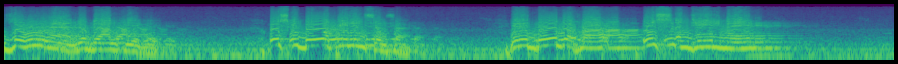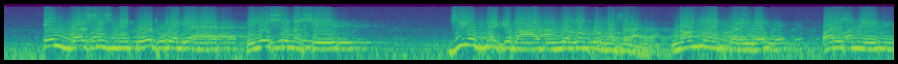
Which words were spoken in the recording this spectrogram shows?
ظہور ہیں جو بیان کیے گئے اس کی دو اپیرنس ہیں یعنی دو دفعہ اس انجیل میں ان ورسز میں کوٹ کیا گیا ہے کہ یسو مسیح جی اٹھنے کے بعد لوگوں کو نظر آئے۔ نومی عید پڑھیں گے اور اس میں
